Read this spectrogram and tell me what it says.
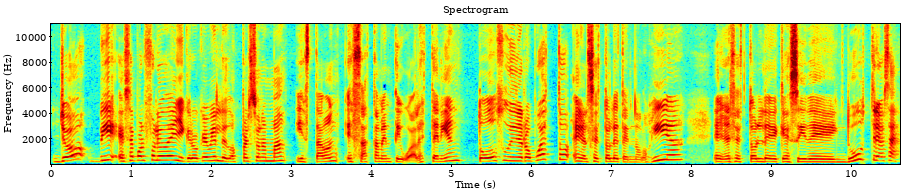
Yo vi ese portfolio de ella y creo que vi el de dos personas más y estaban exactamente iguales. Tenían todo su dinero puesto en el sector de tecnología, en el sector de que sí de industria, o sea,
